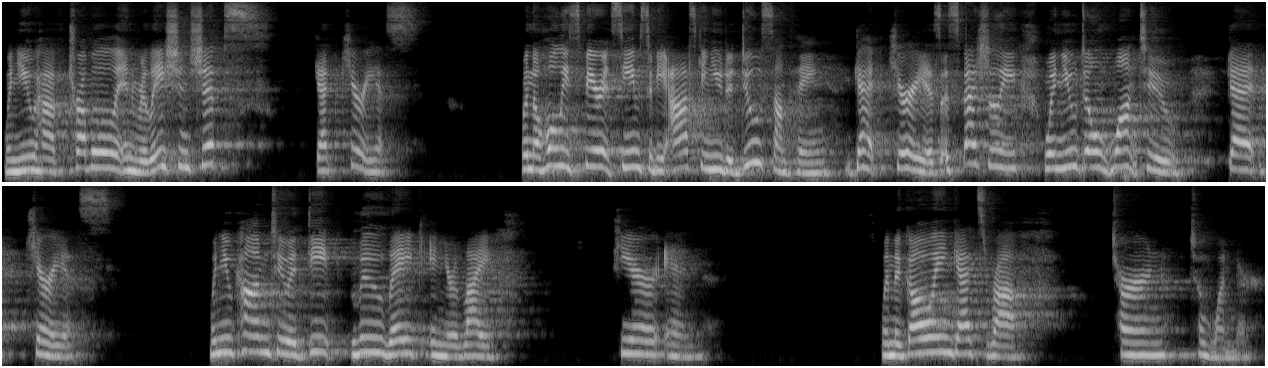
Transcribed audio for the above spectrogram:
When you have trouble in relationships, get curious. When the Holy Spirit seems to be asking you to do something, get curious, especially when you don't want to, get curious. When you come to a deep blue lake in your life, peer in. When the going gets rough, turn to wonder.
